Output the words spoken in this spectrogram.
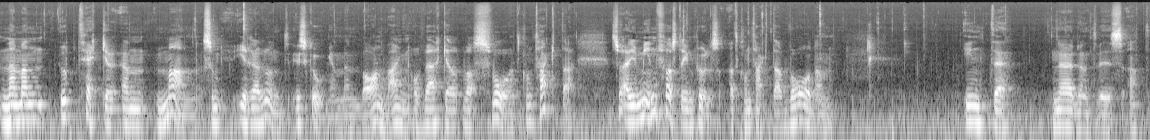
när man upptäcker en man som irrar runt i skogen med en barnvagn och verkar vara svår att kontakta, så är ju min första impuls att kontakta vården. Inte nödvändigtvis att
